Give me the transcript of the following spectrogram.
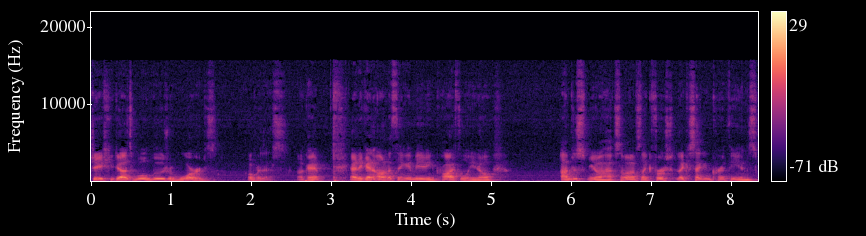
JT does will lose rewards over this. Okay? And again, on the thing of me being prideful, you know, I'm just, you know, sometimes like first, like Second Corinthians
